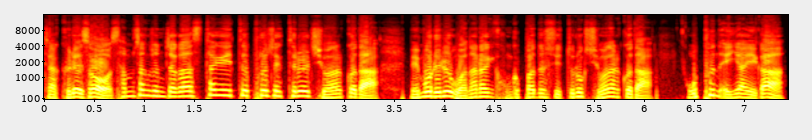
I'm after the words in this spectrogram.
자, 그래서 삼성전자가 스타게이트 프로젝트를 지원할 거다. 메모리를 원활하게 공급받을 수 있도록 지원할 거다. 오픈 AI가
